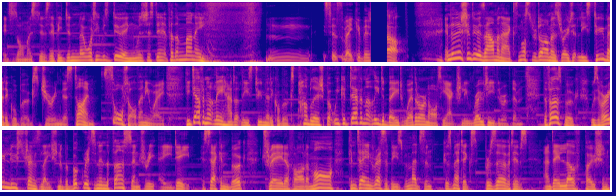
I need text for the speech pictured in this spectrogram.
It's almost as if he didn't know what he was doing and was just in it for the money. Hmm, he's just making this up. In addition to his almanacs, Nostradamus wrote at least two medical books during this time. Sort of, anyway. He definitely had at least two medical books published, but we could definitely debate whether or not he actually wrote either of them. The first book was a very loose translation of a book written in the first century AD. His second book, Traité de Fardamment, contained recipes for medicine, cosmetics, preservatives, and a love potion.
